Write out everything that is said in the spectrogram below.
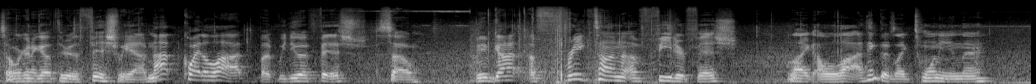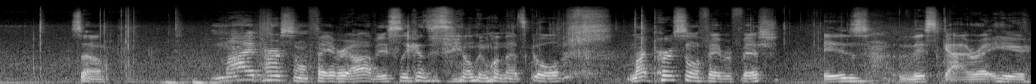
So we're gonna go through the fish we have. Not quite a lot, but we do have fish, so We've got a freak ton of feeder fish. Like a lot. I think there's like 20 in there. So, my personal favorite, obviously, because it's the only one that's cool. My personal favorite fish is this guy right here.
